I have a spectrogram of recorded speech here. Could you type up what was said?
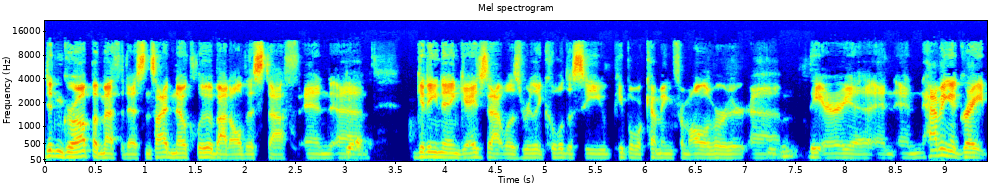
didn't grow up a Methodist, and so I had no clue about all this stuff. And uh, yeah. getting to engage that was really cool to see people were coming from all over um, mm-hmm. the area and and having a great,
